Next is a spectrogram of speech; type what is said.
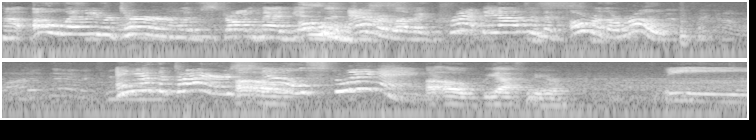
Uh, oh, when we return with Strong Mad gets Oh, the ever loving crappy out and over the rope. And yet the tire is Uh-oh. still swinging. Uh oh, we got Swinger. Whee.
